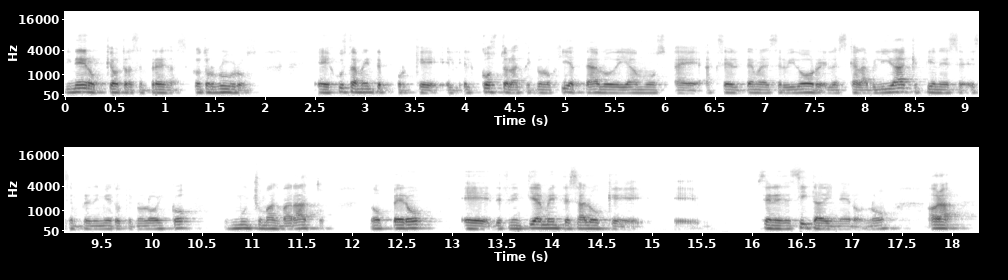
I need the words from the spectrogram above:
dinero que otras empresas, que otros rubros, justamente porque el, el, costo de la tecnología, te hablo, digamos, acceder al tema del servidor, la escalabilidad que tiene ese, ese emprendimiento tecnológico es mucho más barato, ¿no? Pero eh, definitivamente es algo que eh, se necesita dinero, ¿no? Ahora,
